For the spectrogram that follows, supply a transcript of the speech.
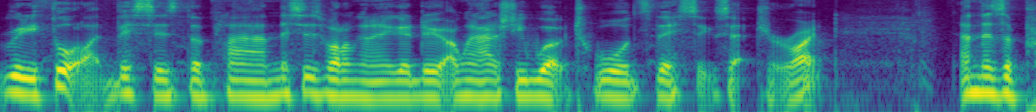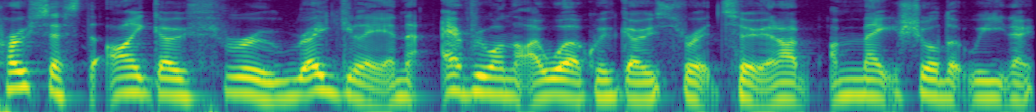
really thought like this is the plan, this is what I'm going to do, I'm going to actually work towards this, etc. Right? And there's a process that I go through regularly, and that everyone that I work with goes through it too. And I, I make sure that we, you know,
